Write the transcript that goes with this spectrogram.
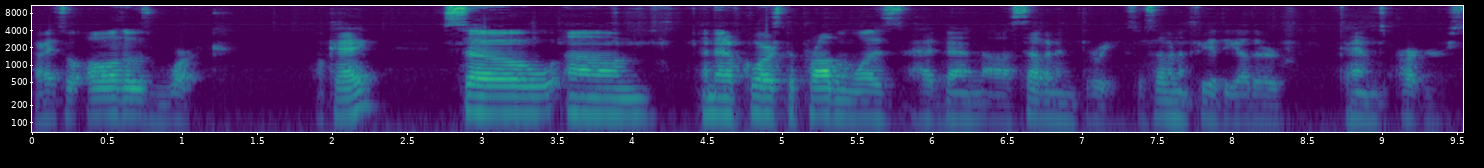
All right, so all those work. Okay? So, um, and then of course the problem was, had been uh, 7 and 3. So 7 and 3 are the other 10's partners.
